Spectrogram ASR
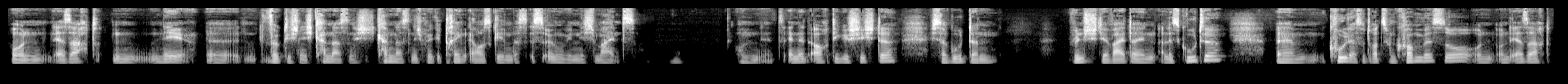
Und er sagt, nee, äh, wirklich nicht, ich kann das nicht, ich kann das nicht mit Getränken ausgeben, das ist irgendwie nicht meins. Und jetzt endet auch die Geschichte. Ich sag gut, dann wünsche ich dir weiterhin alles Gute. Ähm, cool, dass du trotzdem gekommen bist so. Und, und er sagt,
